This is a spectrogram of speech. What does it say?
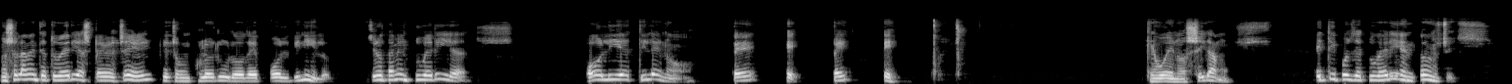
No solamente tuberías PVC, que son cloruro de polvinilo, sino también tuberías polietileno. PE. Qué bueno, sigamos. Hay tipos de tubería entonces.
